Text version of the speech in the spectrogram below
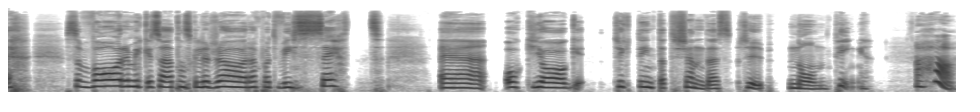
så var det mycket så att han skulle röra på ett visst sätt eh, och jag tyckte inte att det kändes typ någonting. Aha.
